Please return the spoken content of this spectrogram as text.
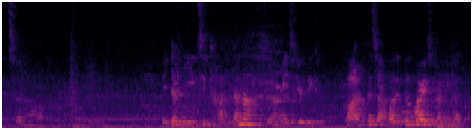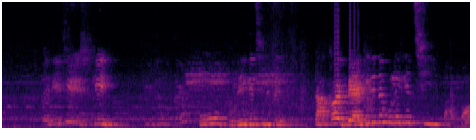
আচ্ছা, এটা নিয়েছি ঠান্ডা না সেটা নিয়েছি। যদি কানটা চাপা দিতে হয় সেটা নিলাম নিয়েছিস? কি? ও ভুলে গেছি দিতে। টাকার ব্যাগে দিতে ভুলে গেছি। বাবা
